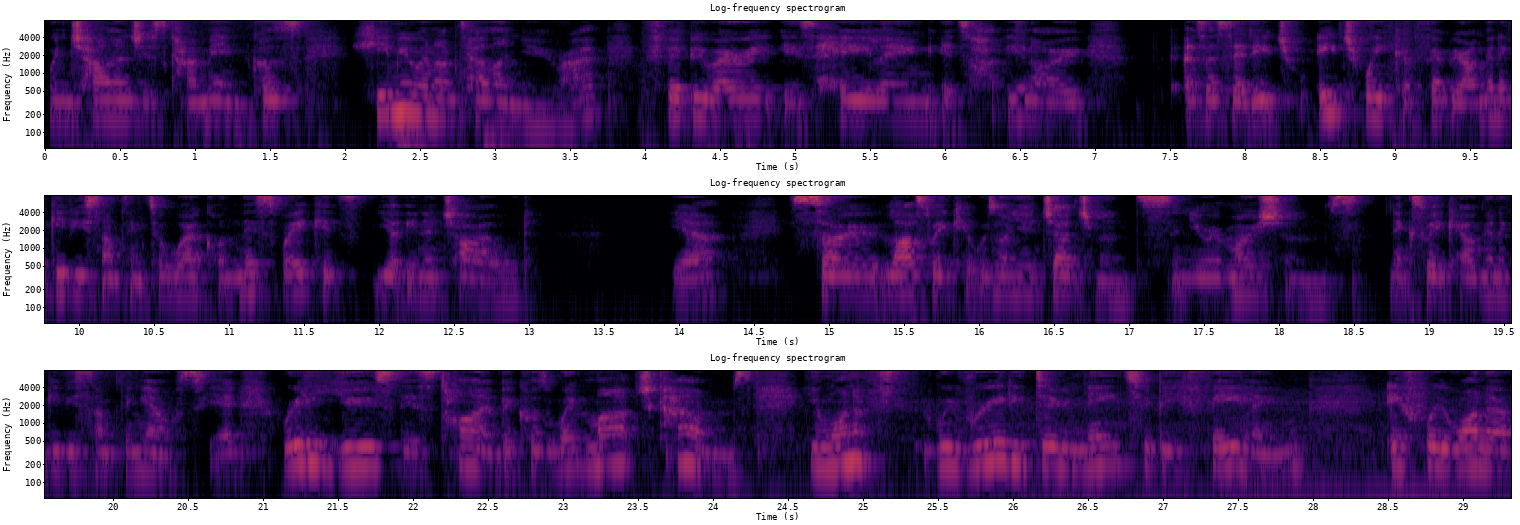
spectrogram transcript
when challenges come in. Because hear me when I'm telling you, right? February is healing, it's, you know, as I said, each each week of February, I'm going to give you something to work on. This week, it's your inner child. Yeah. So last week it was on your judgments and your emotions. Next week I'm going to give you something else. Yeah. Really use this time because when March comes, you want to. we really do need to be feeling. If we want to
